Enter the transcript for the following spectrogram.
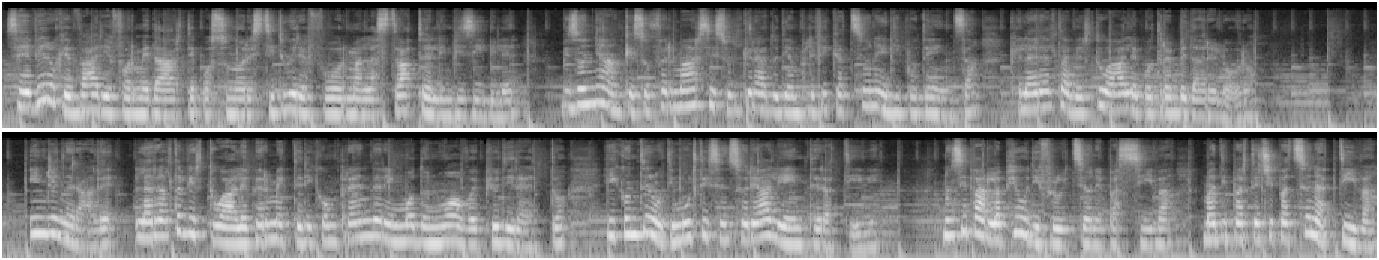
Se è vero che varie forme d'arte possono restituire forma all'astratto e all'invisibile, bisogna anche soffermarsi sul grado di amplificazione e di potenza che la realtà virtuale potrebbe dare loro. In generale, la realtà virtuale permette di comprendere in modo nuovo e più diretto i contenuti multisensoriali e interattivi. Non si parla più di fruizione passiva, ma di partecipazione attiva.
